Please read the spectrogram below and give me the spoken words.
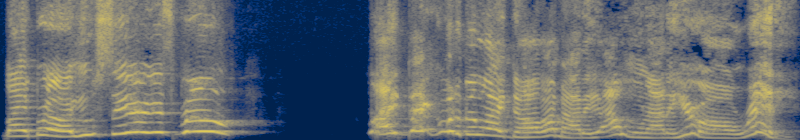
Like, bro, are you serious, bro? Like Baker would have been like, "Dog, I'm out of here. I want out of here already."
